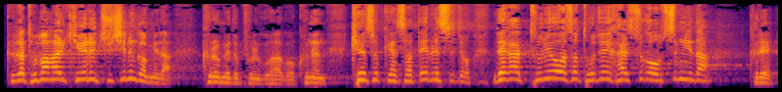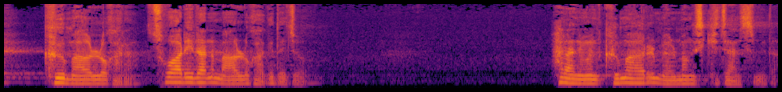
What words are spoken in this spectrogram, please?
그가 도망할 기회를 주시는 겁니다. 그럼에도 불구하고 그는 계속해서 때를 쓰죠. 내가 두려워서 도저히 갈 수가 없습니다. 그래, 그 마을로 가라. 소알이라는 마을로 가게 되죠. 하나님은 그 마을을 멸망시키지 않습니다.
